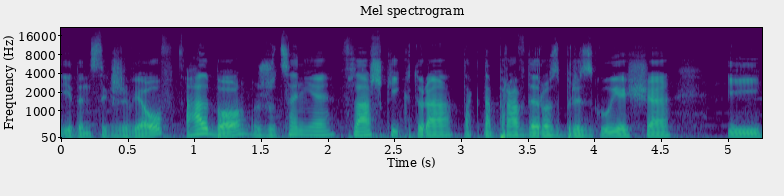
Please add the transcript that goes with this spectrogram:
jeden tych żywiołów, albo rzucenie flaszki, która tak naprawdę rozbryzguje się i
